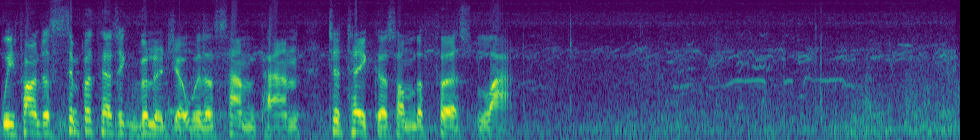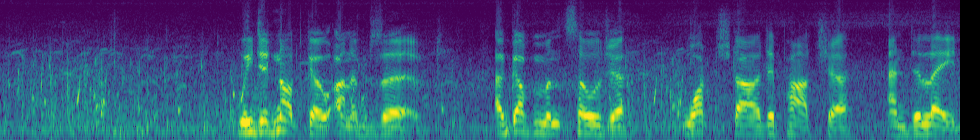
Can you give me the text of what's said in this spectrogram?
we found a sympathetic villager with a sampan to take us on the first lap. We did not go unobserved. A government soldier watched our departure and delayed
